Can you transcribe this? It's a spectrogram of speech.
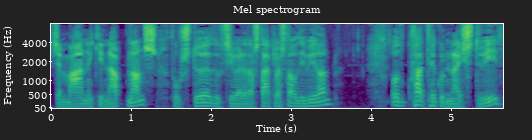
sem man ekki nafnans þó stöðugt sér verða staklast á því við hann? Og hvað tekur næst við?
